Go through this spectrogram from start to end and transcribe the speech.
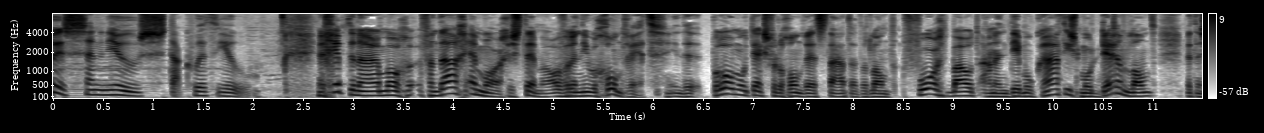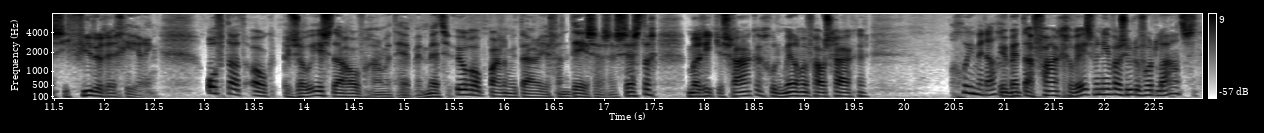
Lewis en the News, Stuck With You. Egyptenaren mogen vandaag en morgen stemmen over een nieuwe grondwet. In de promotekst voor de grondwet staat dat het land voortbouwt aan een democratisch modern land met een civiele regering. Of dat ook zo is, daarover gaan we het hebben. Met Europarlementariër van D66, Marietje Schaken. Goedemiddag mevrouw Schaken. Goedemiddag. U bent daar vaak geweest. Wanneer was u er voor het laatst?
